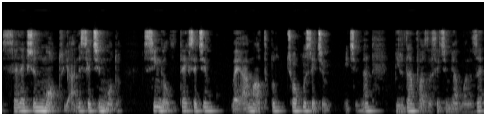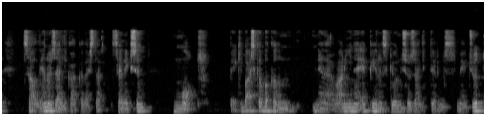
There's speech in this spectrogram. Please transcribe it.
Selection mode yani seçim modu. Single tek seçim veya multiple çoklu seçim içinden birden fazla seçim yapmanızı sağlayan özellik arkadaşlar. Selection mode. Peki başka bakalım neler var? Yine appearance görünüş özelliklerimiz mevcut.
